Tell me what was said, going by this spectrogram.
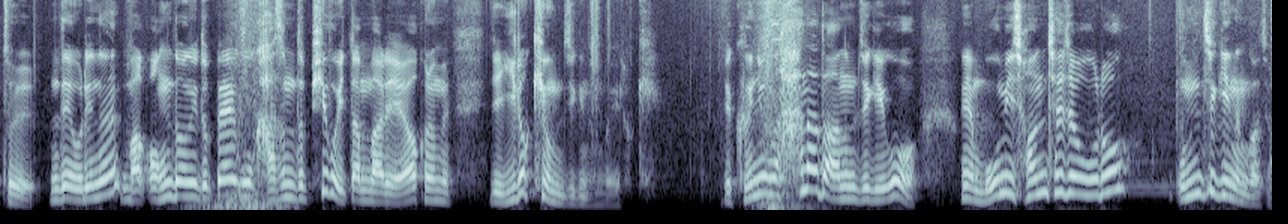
둘. 근데 우리는 막 엉덩이도 빼고 가슴도 피고 있단 말이에요. 그러면 이제 이렇게 움직이는 거예요 이렇게. 근육은 하나도 안 움직이고 그냥 몸이 전체적으로 움직이는 거죠.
